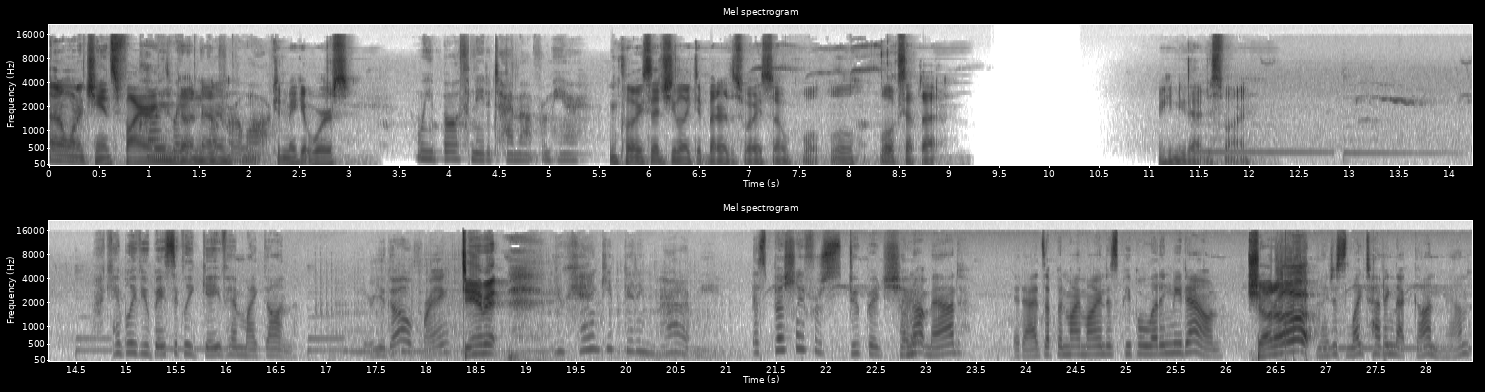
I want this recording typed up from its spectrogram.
I don't want a chance firing Chloe's a gun at him. for a walk. Could make it worse. We both need a timeout from here. And Chloe said she liked it better this way, so we'll we'll we'll accept that. We can do that just fine. I can't believe you basically gave him my gun. Here you go, Frank. Damn it! You can't keep getting mad at me. Especially for stupid shit. I'm not mad. It adds up in my mind as people letting me down. Shut up! And I just liked having that gun, man.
